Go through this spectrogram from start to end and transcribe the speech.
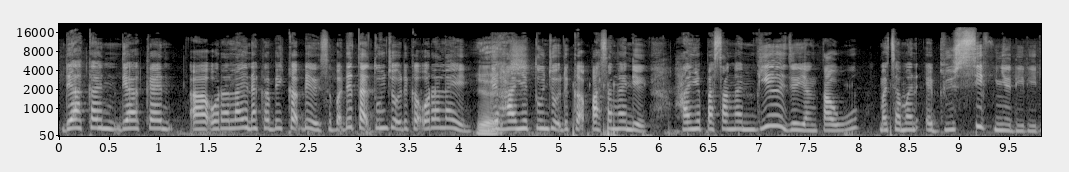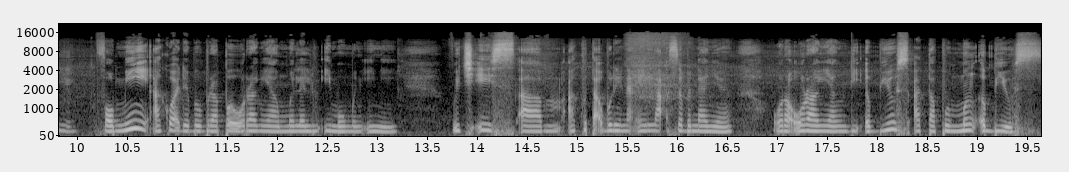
Dia akan dia akan uh, orang lain akan backup dia sebab dia tak tunjuk dekat orang lain. Yes. Dia hanya tunjuk dekat pasangan dia. Hanya pasangan dia je yang tahu macam mana abusifnya diri dia. For me, aku ada beberapa orang yang melalui momen ini. Which is, um, aku tak boleh nak elak sebenarnya. Orang-orang yang di-abuse ataupun meng-abuse.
